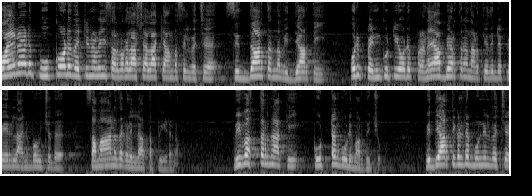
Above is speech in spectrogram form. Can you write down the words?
വയനാട് പൂക്കോട് വെറ്റിനറി സർവകലാശാല ക്യാമ്പസിൽ വെച്ച് സിദ്ധാർത്ഥ് എന്ന വിദ്യാർത്ഥി ഒരു പെൺകുട്ടിയോട് പ്രണയാഭ്യർത്ഥന നടത്തിയതിന്റെ പേരിൽ അനുഭവിച്ചത് സമാനതകളില്ലാത്ത പീഡനം. വിവസ്ത്രനാക്കി കൂട്ടം കൂടി മർദ്ദിച്ചു. വിദ്യാർത്ഥികളുടെ മുന്നിൽ വെച്ച്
